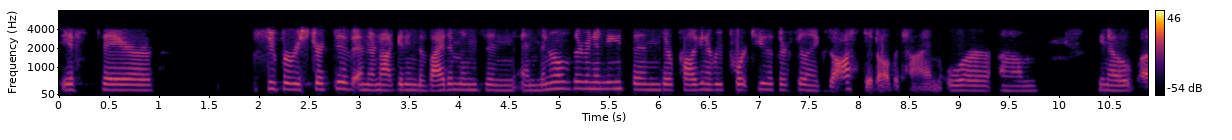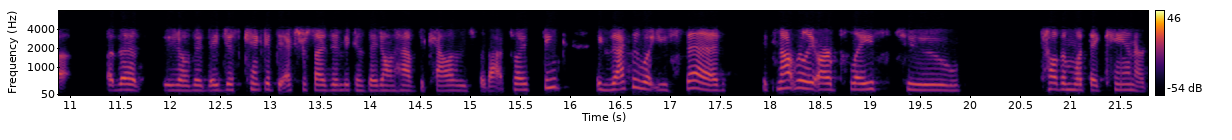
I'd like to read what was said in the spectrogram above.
if they're super restrictive and they're not getting the vitamins and, and minerals they're going to need, then they're probably going to report to you that they're feeling exhausted all the time, or um, you know uh, that you know that they just can't get the exercise in because they don't have the calories for that. So I think exactly what you said it's not really our place to tell them what they can or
